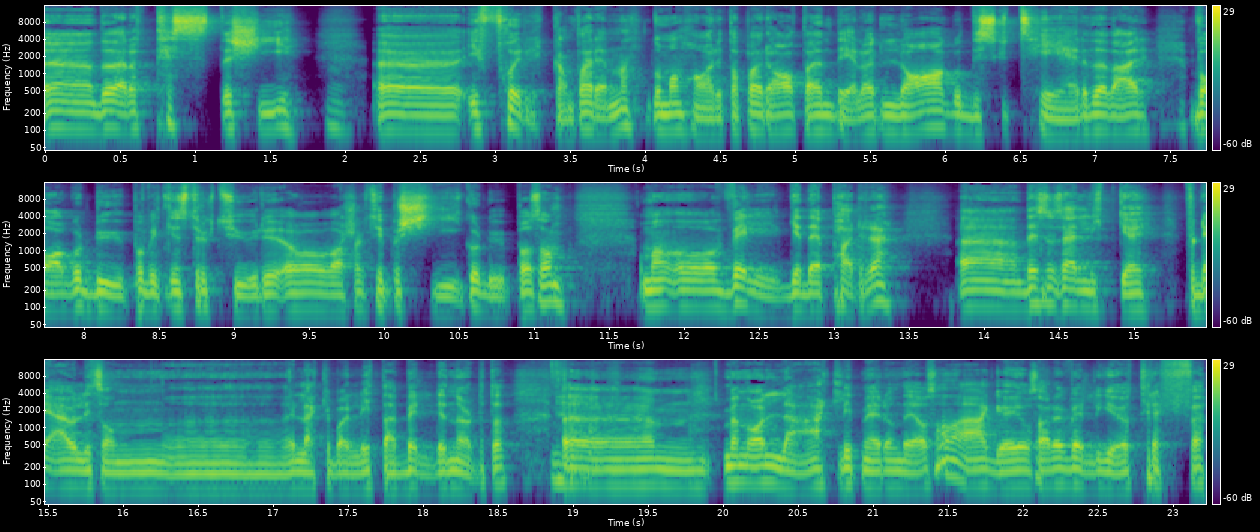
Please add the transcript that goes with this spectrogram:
det der å teste ski uh, i forkant av rennet, når man har et apparat, er en del av et lag, og diskutere det der Hva går du på, hvilken struktur og hva slags type ski går du på, og sånn. Og, man, og velge det paret. Uh, det syns jeg er litt gøy, for det er jo litt sånn uh, Eller ikke bare litt, det er veldig nerdete. Eh, men å ha lært litt mer om det og det er gøy, og så er det veldig gøy å treffe.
